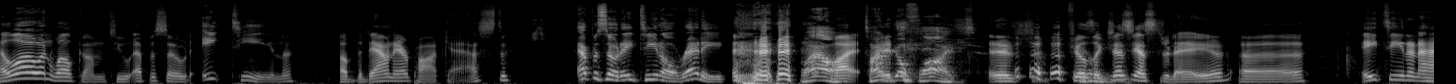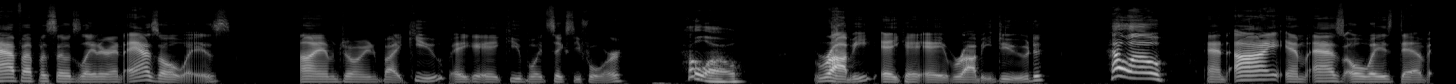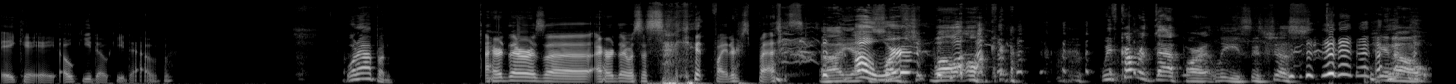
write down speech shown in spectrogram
Hello and welcome to episode 18 of the Down Air podcast. Episode 18 already. Wow, My- time to go flies. it feels like just yesterday. Uh 18 and a half episodes later and as always, I am joined by Cube, aka Cuboid64, Hello. Robbie, aka Robbie Dude, Hello. And I am as always Dev, aka Okie Dokie Dev. What happened? I heard there was a I heard there was a second fighter's pass. Uh, yeah, Oh, some word? sh- well, okay. We've covered that part at least. It's just, you know,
